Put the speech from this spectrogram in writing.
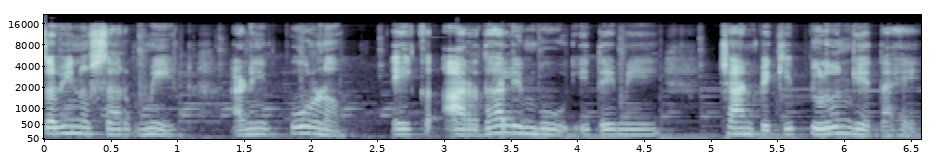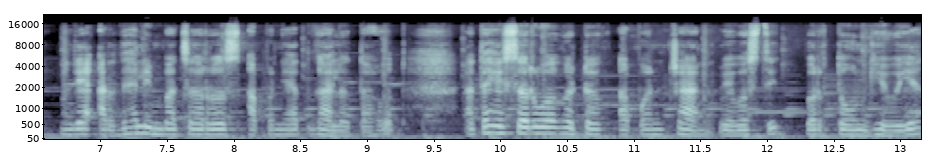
चवीनुसार मीठ आणि पूर्ण एक अर्धा लिंबू इथे मी छानपैकी पिळून घेत आहे. म्हणजे अर्ध्या लिंबाचा रस आपण यात घालत आहोत. आता हे सर्व घटक आपण छान व्यवस्थित परतवून घेऊयात.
